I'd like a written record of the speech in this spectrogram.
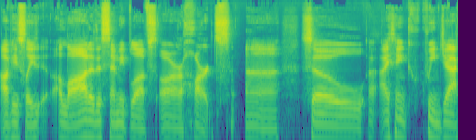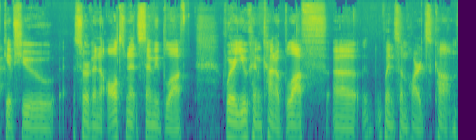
obviously a lot of the semi bluffs are hearts. Uh, so I think Queen Jack gives you sort of an alternate semi bluff where you can kind of bluff uh, when some hearts come.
